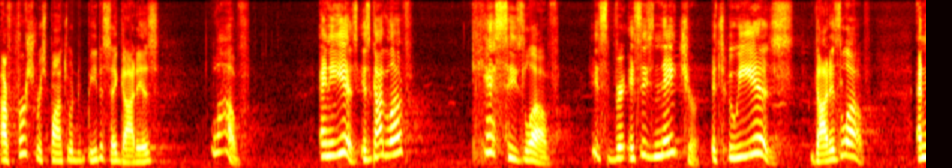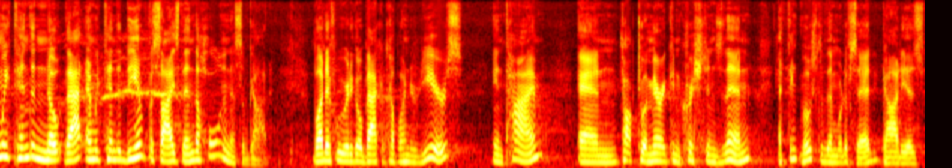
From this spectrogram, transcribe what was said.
our first response would be to say God is love. And He is. Is God love? Yes, He's love. It's, very, it's His nature, it's who He is. God is love. And we tend to note that and we tend to de emphasize then the holiness of God. But if we were to go back a couple hundred years in time and talk to American Christians then, I think most of them would have said, God is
